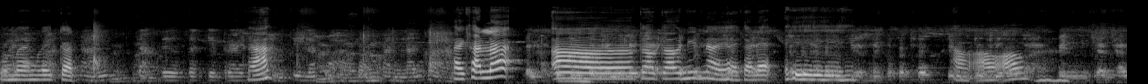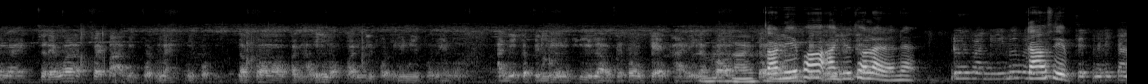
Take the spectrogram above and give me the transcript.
กัดล้านบาทเท่านั้นจากเดิมจะเก็บรายได้ฮะถึงปีละกว่า2,000ล้านบาทหายคันละเอ่อเกาเกานิดหน่อยหายคันละเฮ้มันก็กระทบเป็นเอาเอาเอาเป็นชั้นๆไว้แสดงว่าไฟป่ามีผลไหมมีผลแล้วก็ปัญหาเรื่องหมอกควันมีผลที่มีผลแน่นอนอันนี้ก็เป็นเรื่องที่เราจะต้องแก้ไขแล้วก็ตอนนี้พ่ออายุเท่าไหร่แล้วเนี่ยโดยวันนี้เมื่อเวลาเก้าสิบ17นาฬิกา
